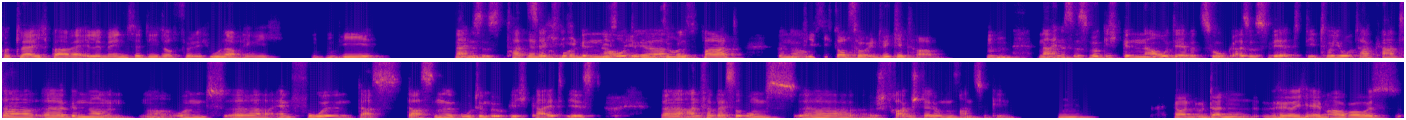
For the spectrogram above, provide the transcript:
vergleichbare Elemente, die dort völlig unabhängig, mhm. wie Nein, es ist tatsächlich genau der Evolutionspfad, genau. die sich dort so entwickelt haben. Mhm. Nein, es ist wirklich genau der Bezug. Also es wird die Toyota Kata äh, genommen ne, und äh, empfohlen, dass das eine gute Möglichkeit ist, äh, an Verbesserungsfragestellungen äh, ranzugehen. Mhm. Ja, und, und dann höre ich eben auch raus,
